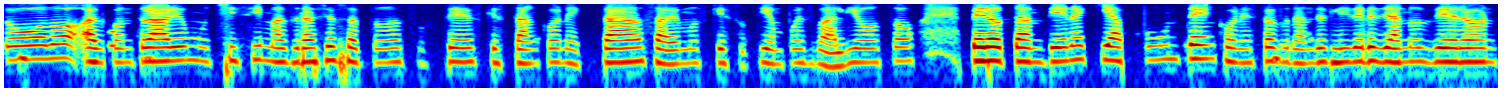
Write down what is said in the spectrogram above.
todo. Al contrario, muchísimas gracias a todas ustedes que están conectadas. Sabemos que su tiempo es valioso, pero también aquí apunten con estas grandes líderes. Ya nos dieron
